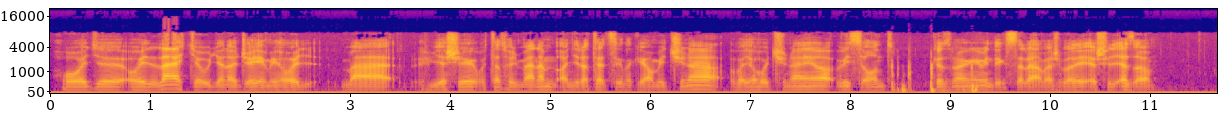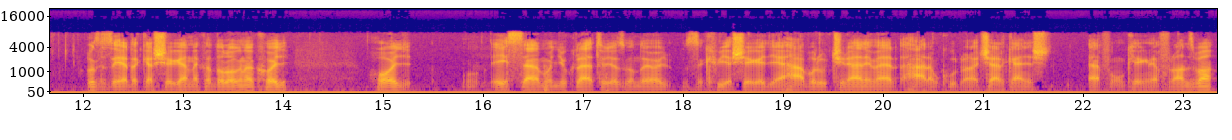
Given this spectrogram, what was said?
hogy, hogy látja ugyan a Jamie, hogy már hülyeség, vagy tehát, hogy már nem annyira tetszik neki, amit csinál, vagy ahogy csinálja, viszont közben még mindig szerelmes belé, és hogy ez a az az érdekesség ennek a dolognak, hogy, hogy észszel mondjuk lehet, hogy azt gondolja, hogy ez egy hülyeség egy ilyen háborút csinálni, mert három kurva nagy sárkány, és el fogunk égni a francba,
